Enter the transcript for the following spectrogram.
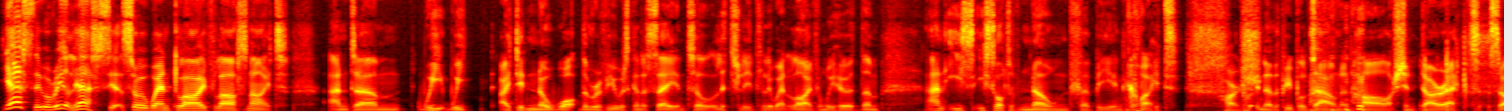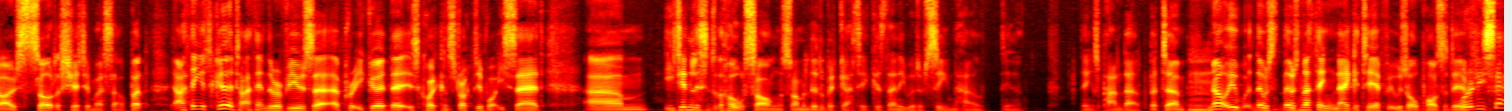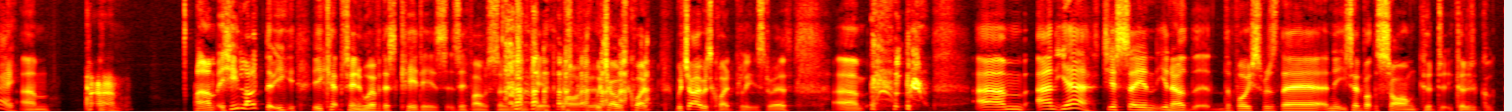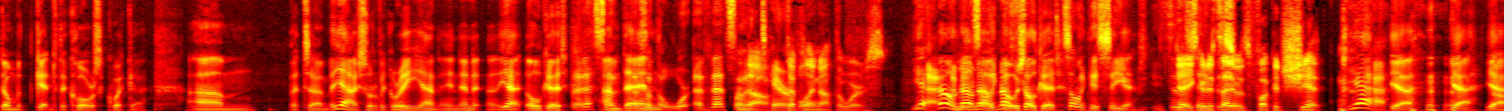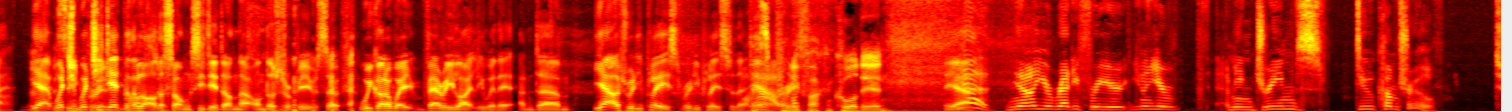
Yes, they were real. Yes, so it went live last night, and um, we we I didn't know what the review was going to say until literally until it went live and we heard them. And he's he's sort of known for being quite Harsh. putting other people down and harsh and direct. So I was sort of shitting myself, but I think it's good. I think the reviews are, are pretty good. It's quite constructive what he said. Um, he didn't listen to the whole song, so I'm a little bit gutty because then he would have seen how you know things panned out. But um, no, it, there was there was nothing negative. It was all positive. What did he say? Um, um, he liked that. He, he kept saying, "Whoever this kid is," as if I was some young kid, which, Oh, yeah. which I was quite, which I was quite pleased with. Um, um, and yeah, just saying, you know, the, the voice was there, and he said about the song could could have done with getting to the chorus quicker. Um, but, um, but yeah, I sort of agree. Yeah, and, and uh, yeah, all good. That's not, then that's not the wor- That's not no, a terrible. definitely not the worst. Yeah. No, I mean, no, no, like no, the- it was all good. It's not like they say. Yeah. You, Yeah, you could have said it was fucking shit. Yeah. Yeah, yeah, yeah, No, yeah. it Which seemed which he did with a lot of the songs he did on that on those reviews. So we got away very lightly with it, and um, yeah, I was really pleased, really pleased with it. Wow. It's that pretty must- fucking cool, dude. Yeah, Yeah. Now you're ready for your. You know, your. I mean, dreams do come true.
